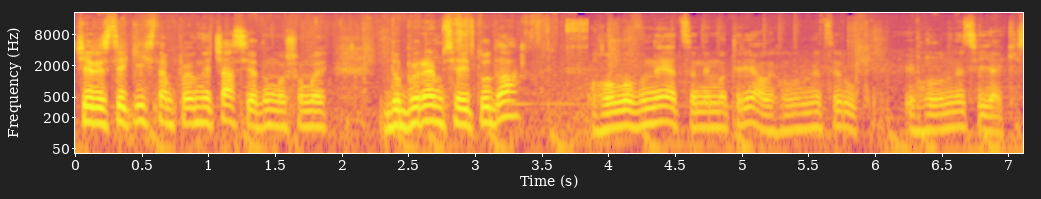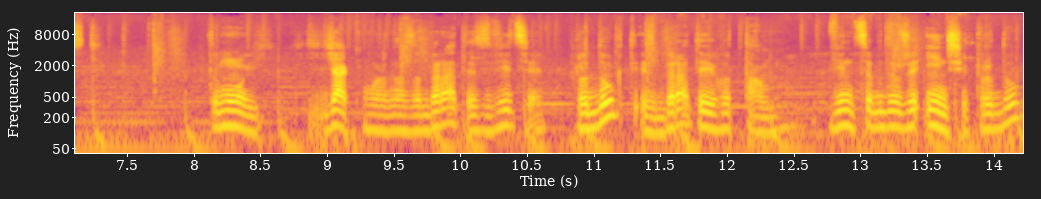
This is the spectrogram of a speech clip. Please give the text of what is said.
через якийсь там певний час, я думаю, що ми доберемося і туди. Головне це не матеріали, головне це руки. І головне це якість. Тому як можна забирати звідси продукт і збирати його там? Він це вже інший продукт,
